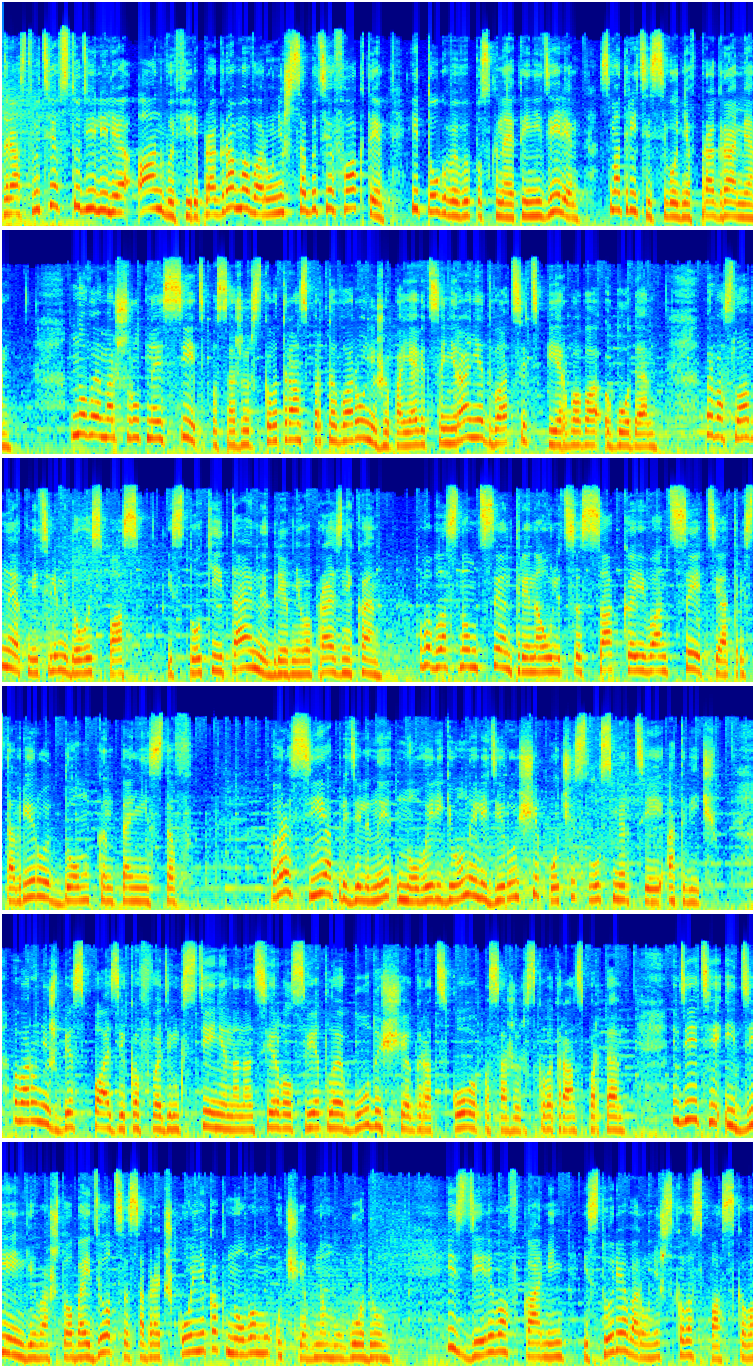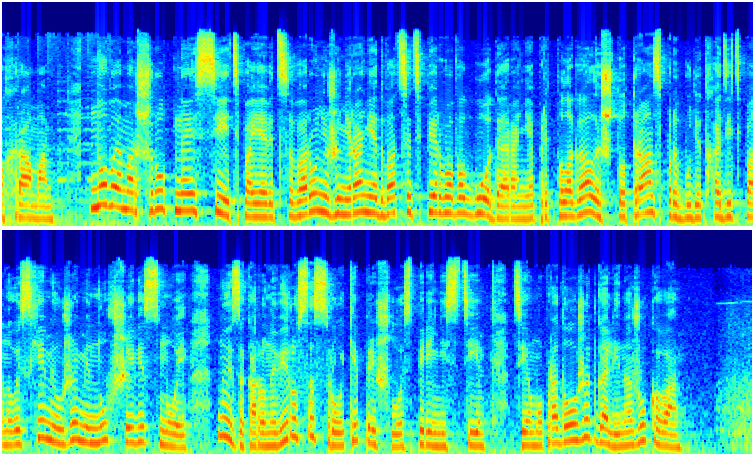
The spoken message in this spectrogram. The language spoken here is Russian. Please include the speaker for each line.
Speaker 1: Здравствуйте, в студии Лилия Ан. В эфире программа «Воронеж. События. Факты». Итоговый выпуск на этой неделе. Смотрите сегодня в программе. Новая маршрутная сеть пассажирского транспорта в Воронеже появится не ранее 2021 года. Православные отметили Медовый Спас. Истоки и тайны древнего праздника. В областном центре на улице Сакка и Ванцетти отреставрируют дом кантонистов. В России определены новые регионы, лидирующие по числу смертей от ВИЧ. Воронеж без пазиков. Вадим Кстенин анонсировал светлое будущее городского пассажирского транспорта. Дети и деньги, во что обойдется собрать школьника к новому учебному году. Из дерева в камень. История Воронежского Спасского храма. Новая маршрутная сеть появится в Воронеже не ранее 2021 года. Ранее предполагалось, что транспорт будет ходить по новой схеме уже минувшей весной. Но из-за коронавируса сроки пришлось перенести. Тему продолжит Галина Жукова.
